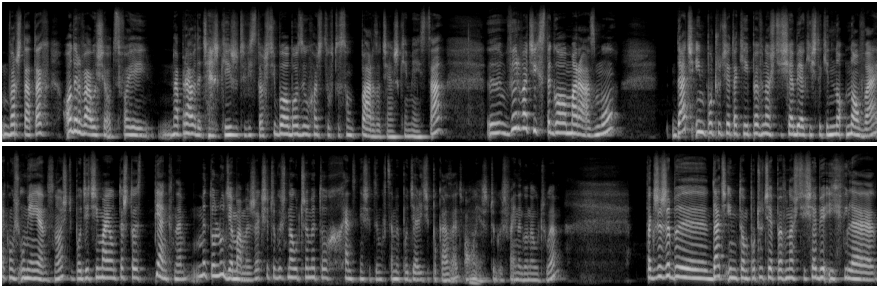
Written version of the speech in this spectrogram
warsztatach, oderwały się od swojej naprawdę ciężkiej rzeczywistości, bo obozy uchodźców to są bardzo ciężkie miejsca. Y, wyrwać ich z tego marazmu, dać im poczucie takiej pewności siebie, jakieś takie no, nowe, jakąś umiejętność, bo dzieci mają też, to jest piękne. My to ludzie mamy, że jak się czegoś nauczymy, to chętnie się tym chcemy podzielić i pokazać. O, jeszcze czegoś fajnego nauczyłem. Także, żeby dać im to poczucie pewności siebie i chwilę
